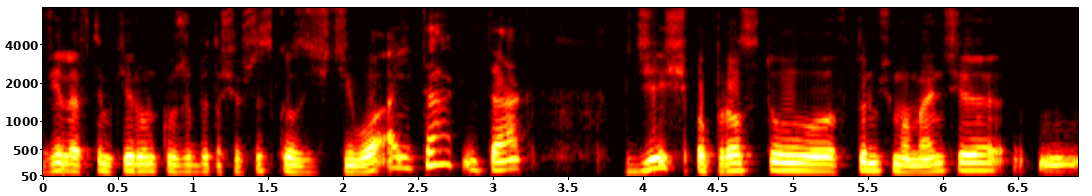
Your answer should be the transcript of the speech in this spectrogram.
wiele w tym kierunku, żeby to się wszystko ziściło, a i tak, i tak gdzieś po prostu w którymś momencie mm,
